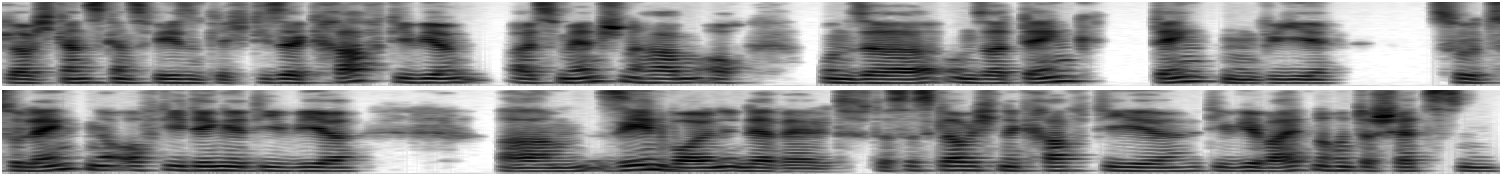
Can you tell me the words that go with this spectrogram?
glaube ich, ganz, ganz wesentlich. Diese Kraft, die wir als Menschen haben, auch unser, unser Denk, Denken, wie zu, zu lenken auf die Dinge, die wir ähm, sehen wollen in der Welt. Das ist, glaube ich, eine Kraft, die, die wir weit noch unterschätzen.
